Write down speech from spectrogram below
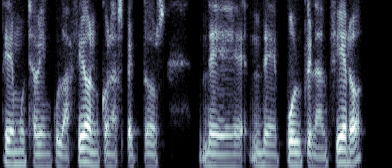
tiene mucha vinculación con aspectos de, de pool financiero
